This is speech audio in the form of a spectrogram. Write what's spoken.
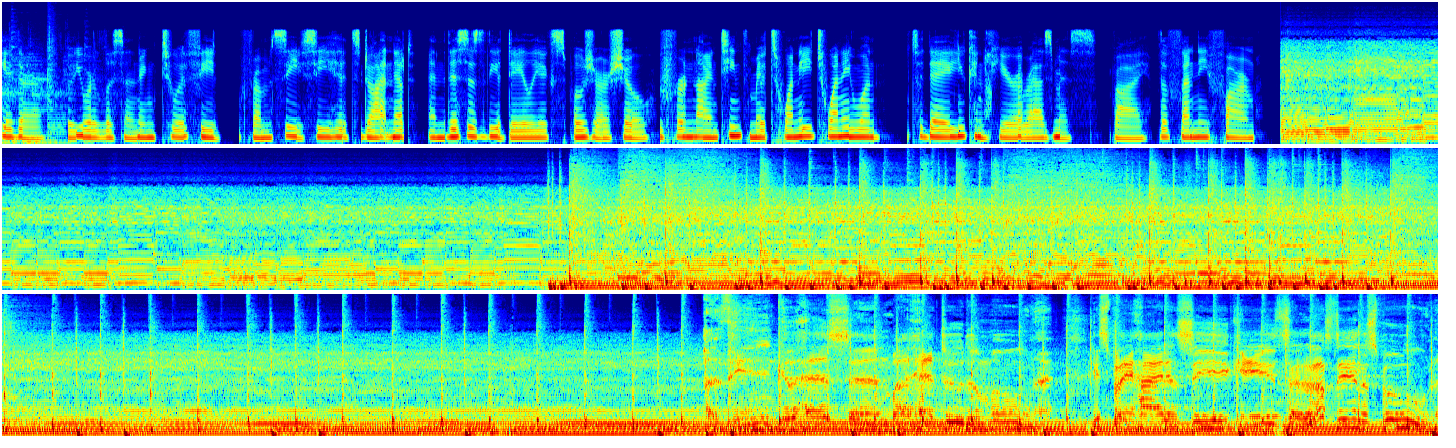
Hey there, you are listening to a feed from cchits.net, and this is the Daily Exposure Show for 19th May 2021. Today you can hear Erasmus by The Funny Farm. To the moon. It's play hide and seek, it's lost in a spoon.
